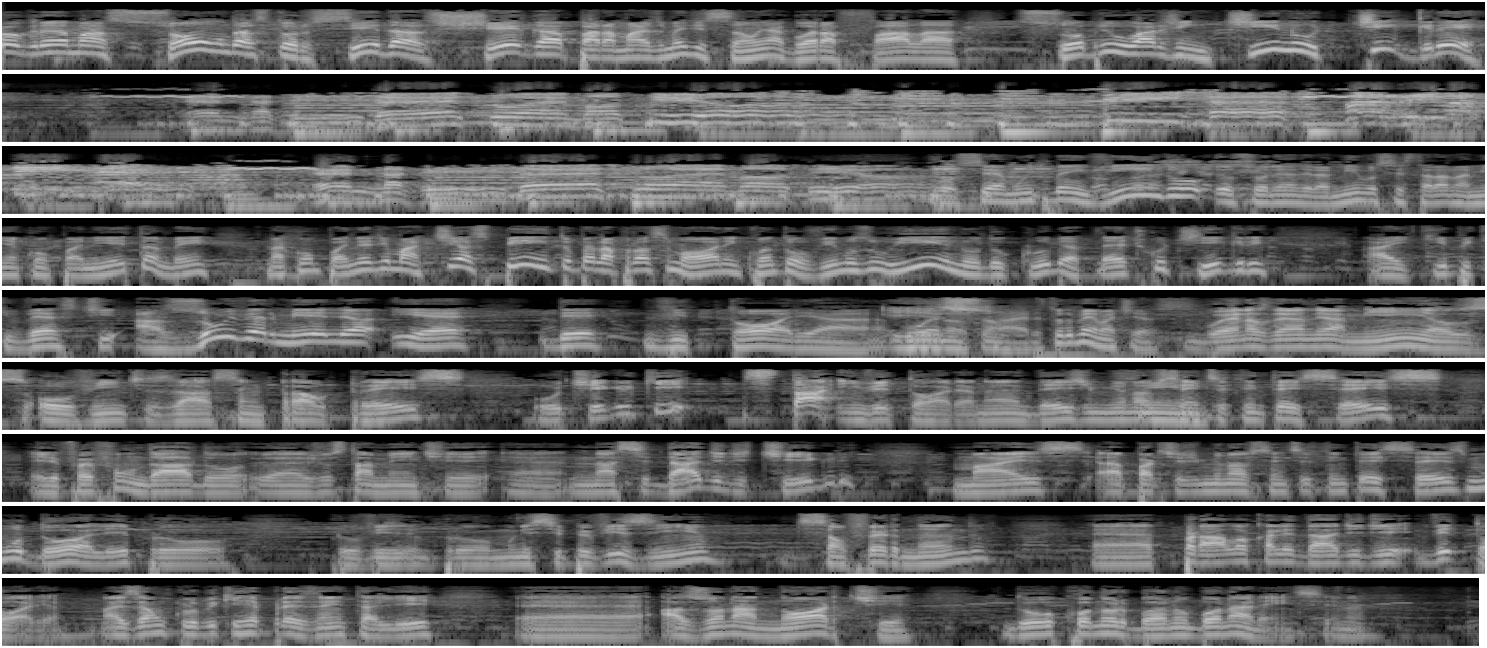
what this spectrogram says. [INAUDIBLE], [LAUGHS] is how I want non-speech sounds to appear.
programa Som das Torcidas chega para mais uma edição e agora fala sobre o argentino Tigre. Você é muito bem-vindo. Eu sou Leandro Amin. Você estará na minha companhia e também na companhia de Matias Pinto pela próxima hora, enquanto ouvimos o hino do Clube Atlético Tigre a equipe que veste azul e vermelha e é de Vitória, Isso. Buenos Aires. Tudo bem, Matias? Buenas, Leandro, e a mim, aos ouvintes da Central 3. O Tigre que está em Vitória, né? Desde 1936. Sim. Ele foi fundado é, justamente é, na cidade de Tigre, mas a partir de 1936 mudou ali para o município vizinho de São Fernando é, para a localidade de Vitória. Mas é um clube que representa ali é, a zona norte do conurbano bonarense. Né?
